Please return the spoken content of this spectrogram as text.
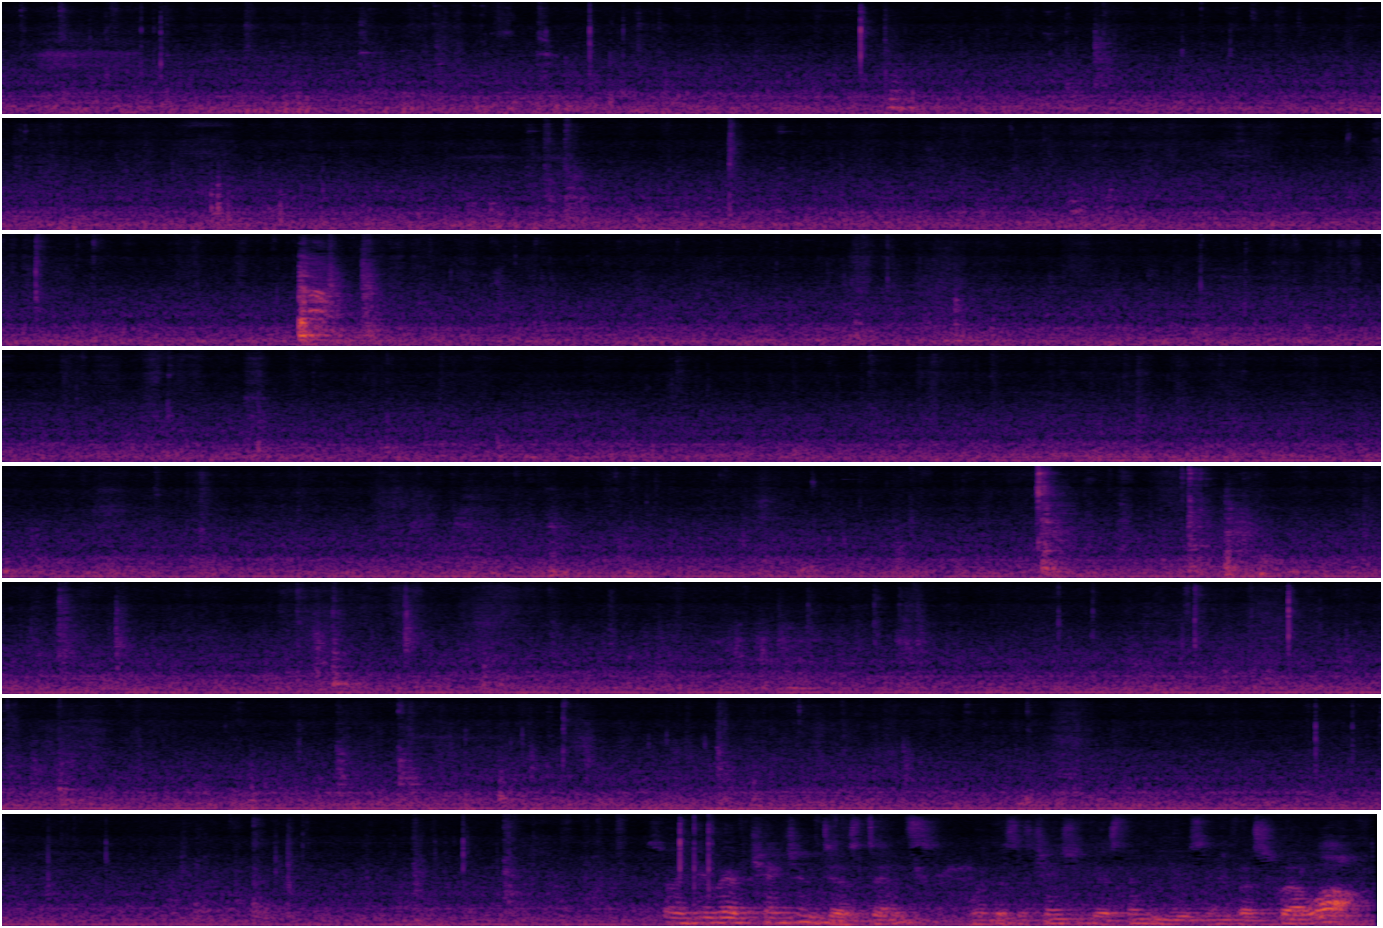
So here we have change in distance. What does the change in distance? We use inverse square law.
